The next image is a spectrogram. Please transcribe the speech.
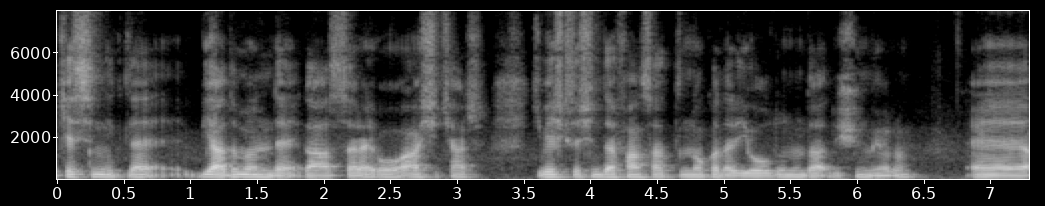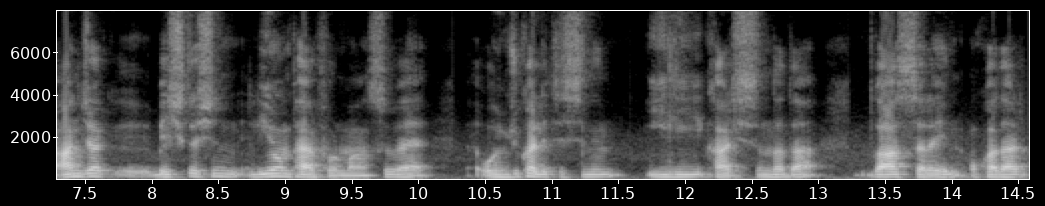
kesinlikle bir adım önde Galatasaray. O aşikar. Ki Beşiktaş'ın defans hattının o kadar iyi olduğunu da düşünmüyorum. E, ancak Beşiktaş'ın Lyon performansı ve oyuncu kalitesinin iyiliği karşısında da Galatasaray'ın o kadar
